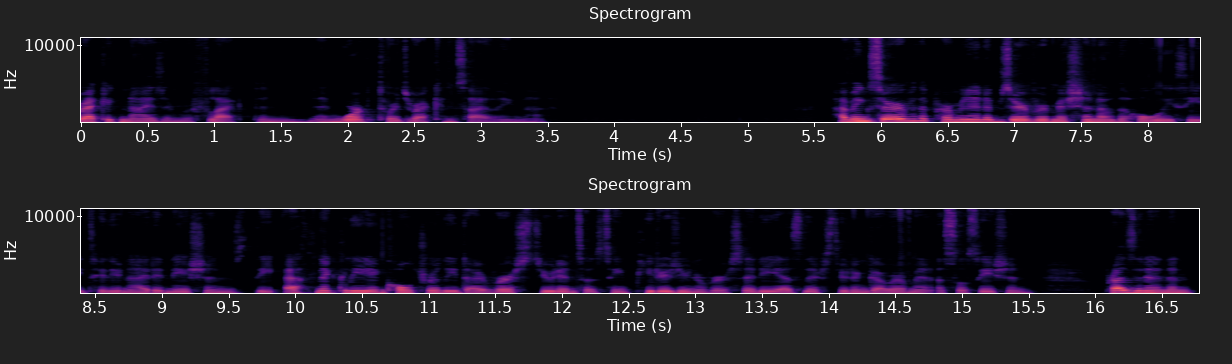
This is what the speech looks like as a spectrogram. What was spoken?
recognize and reflect and, and work towards reconciling that. Having served the permanent observer mission of the Holy See to the United Nations, the ethnically and culturally diverse students of St. Peter's University as their Student Government Association president, and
